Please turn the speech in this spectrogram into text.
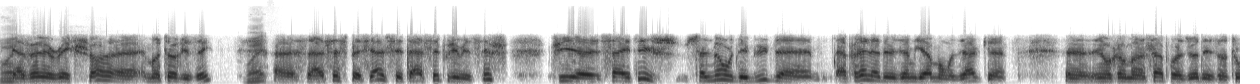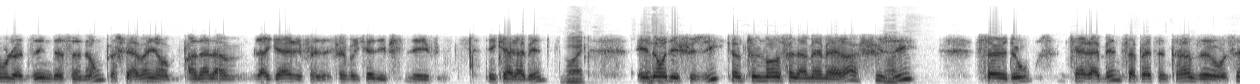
Il y avait un rickshaw euh, motorisé. Ouais. Euh, c'est assez spécial, c'était assez primitif. Puis euh, ça a été seulement au début, de, après la Deuxième Guerre mondiale, que euh, ils ont commencé à produire des autos là, dignes de ce nom, parce qu'avant, pendant la, guerre, ils, fabriquaient des, des, carabines. Ouais. Et non des fusils, comme tout le monde fait la même erreur. Fusil, c'est un 12. carabine, ça peut être une 3006.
